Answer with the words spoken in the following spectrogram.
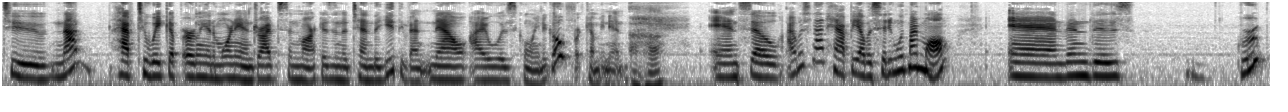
to not have to wake up early in the morning and drive to San Marcos and attend the youth event. Now I was going to go for coming in. Uh-huh. And so I was not happy. I was sitting with my mom, and then this group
